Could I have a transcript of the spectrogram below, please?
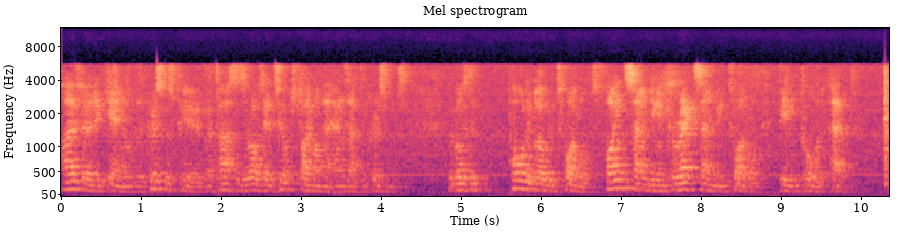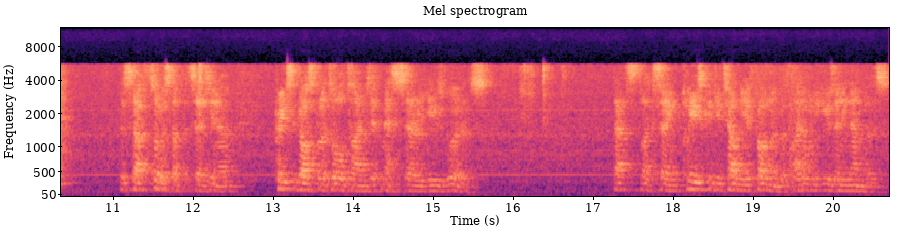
I've heard again over the Christmas period where pastors have obviously had too much time on their hands after Christmas. The most appalling load of twaddle, fine sounding and correct sounding twaddle being poured out. The stuff, sort of stuff that says, you know, preach the gospel at all times, if necessary, use words. That's like saying, please could you tell me your phone number, but I don't want to use any numbers.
